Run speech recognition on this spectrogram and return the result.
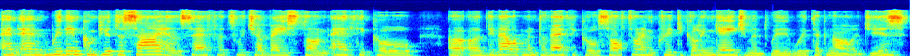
and and within computer science efforts which are based on ethical uh, uh, development of ethical software and critical engagement with with technologies.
